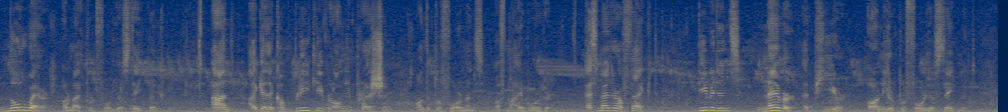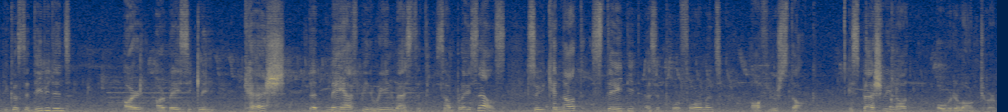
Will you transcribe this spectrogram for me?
nowhere on my portfolio statement and I get a completely wrong impression on the performance of Meyer Burger. As a matter of fact, dividends never appear on your portfolio statement because the dividends are, are basically cash that may have been reinvested someplace else. So you cannot state it as a performance of your stock, especially not over the long term.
